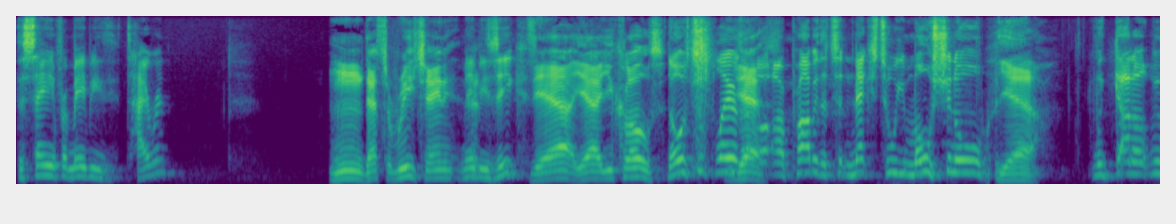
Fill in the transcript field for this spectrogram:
the same for maybe Tyron, Mm, that's a reach, ain't it? maybe Zeke. Yeah, yeah, you close. Those two players Yes. are, are probably the t- next two emotional. Yeah. We gotta, we,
